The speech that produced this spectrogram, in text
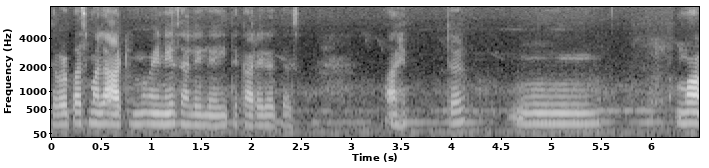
जवळपास मला आठ महिने झालेले आहे इथे कार्यरत अस आहेत. तर म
